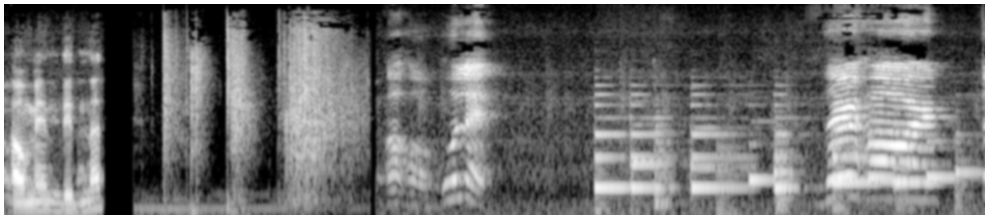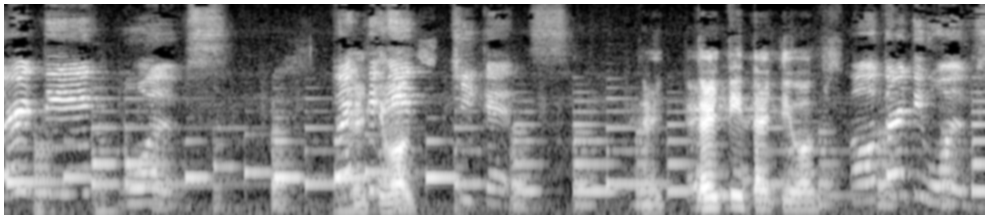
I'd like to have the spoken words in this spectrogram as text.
How many did not? Oo, ulit. There are 30 wolves. 28 30 wolves. chickens. 30, 30 wolves. Oo, 30 wolves.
